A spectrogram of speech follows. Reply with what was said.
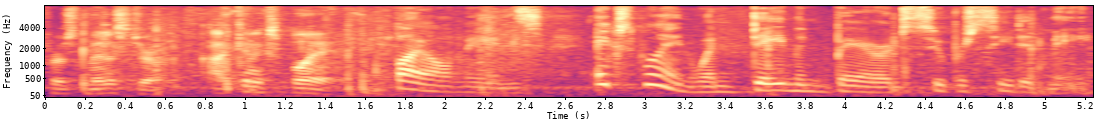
First Minister, I can explain. By all means, explain when Damon Baird superseded me.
